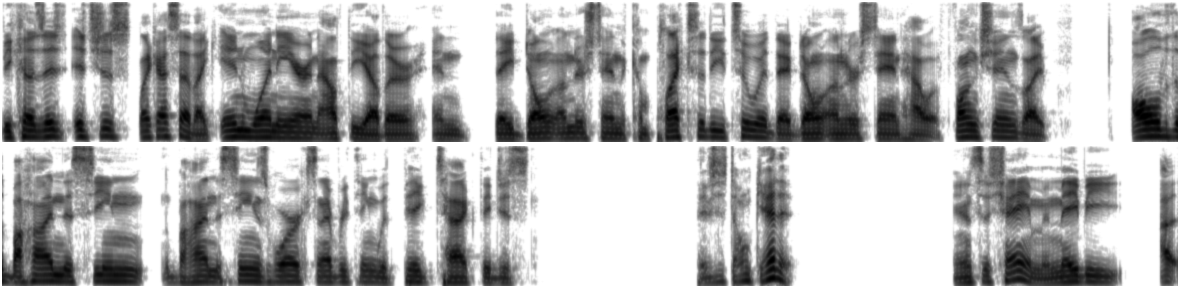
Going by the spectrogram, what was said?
Because it's, it's just, like I said, like in one ear and out the other. And they don't understand the complexity to it. They don't understand how it functions. Like, all of the behind the scene behind the scenes works and everything with big tech they just they just don't get it. And it's a shame. And maybe I,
